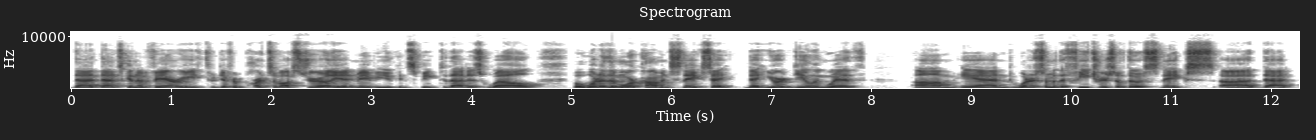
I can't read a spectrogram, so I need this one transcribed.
that that's going to vary through different parts of Australia, and maybe you can speak to that as well. But what are the more common snakes that, that you're dealing with, um, and what are some of the features of those snakes uh, that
